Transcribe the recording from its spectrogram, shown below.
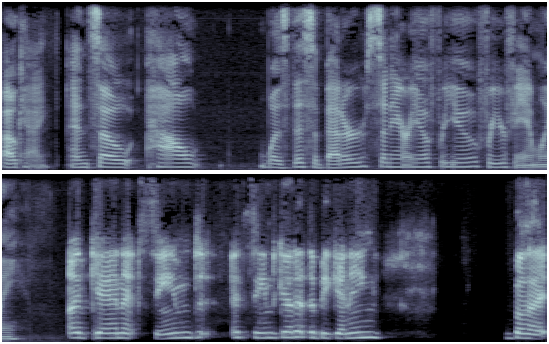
Okay. And so how was this a better scenario for you, for your family? Again, it seemed it seemed good at the beginning, but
